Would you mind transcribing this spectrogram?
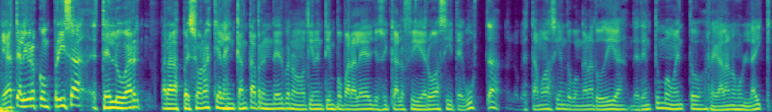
Llegaste a Libros con Prisa. Este es el lugar para las personas que les encanta aprender, pero no tienen tiempo para leer. Yo soy Carlos Figueroa. Si te gusta lo que estamos haciendo con Gana tu Día, detente un momento, regálanos un like,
